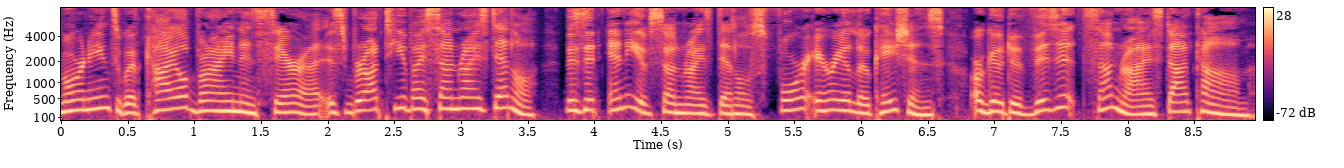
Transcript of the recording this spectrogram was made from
Mornings with Kyle, Brian, and Sarah is brought to you by Sunrise Dental. Visit any of Sunrise Dental's four area locations or go to visitsunrise.com.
